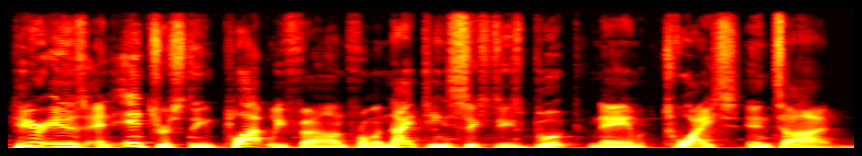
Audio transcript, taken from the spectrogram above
Here is an interesting plot we found from a 1960s book named Twice in Time.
